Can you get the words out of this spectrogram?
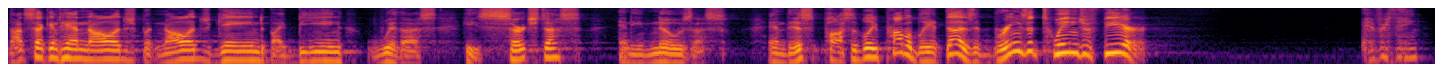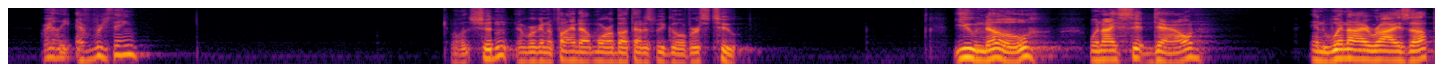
Not secondhand knowledge, but knowledge gained by being with us. He's searched us and he knows us. And this possibly, probably, it does. It brings a twinge of fear. Everything? Really, everything? Well, it shouldn't, and we're going to find out more about that as we go. Verse 2. You know when I sit down and when I rise up.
